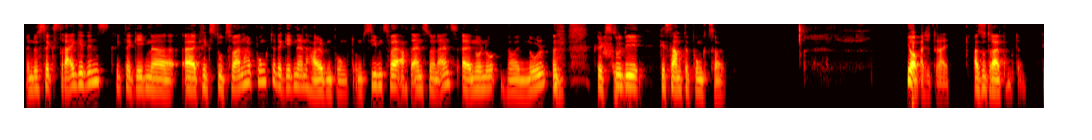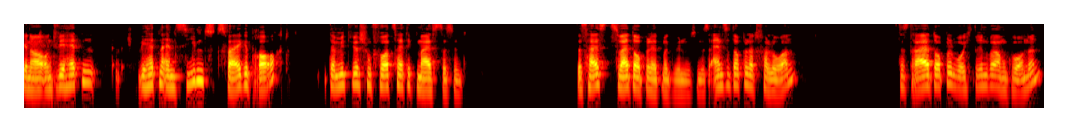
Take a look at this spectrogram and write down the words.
Wenn du 6-3 gewinnst, kriegt der Gegner, äh, kriegst du zweieinhalb Punkte, der Gegner einen halben Punkt. Und 7-2, 8-1, 9-1, äh, 0-0, 9-0, kriegst du die gesamte Punktzahl. Ja, Also drei. also drei Punkte. Genau. Und wir hätten, wir hätten ein 7 zu 2 gebraucht, damit wir schon vorzeitig Meister sind. Das heißt, zwei Doppel hätten wir gewinnen müssen. Das Einzeldoppel hat verloren. Das Dreier-Doppel, wo ich drin war, haben gewonnen.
